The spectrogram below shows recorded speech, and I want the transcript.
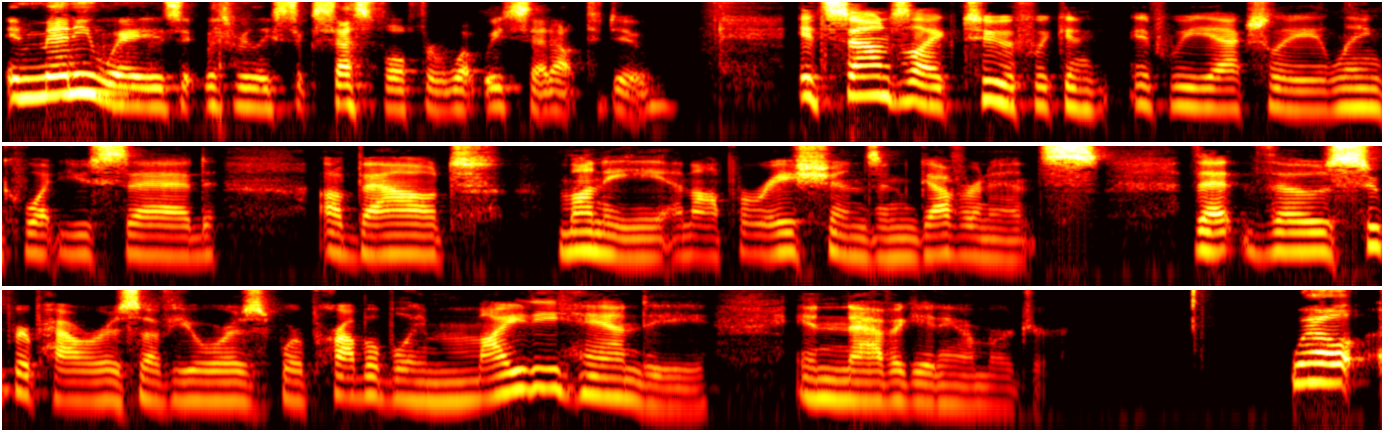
in many ways, it was really successful for what we set out to do. It sounds like too, if we can, if we actually link what you said about money and operations and governance, that those superpowers of yours were probably mighty handy in navigating a merger. Well,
